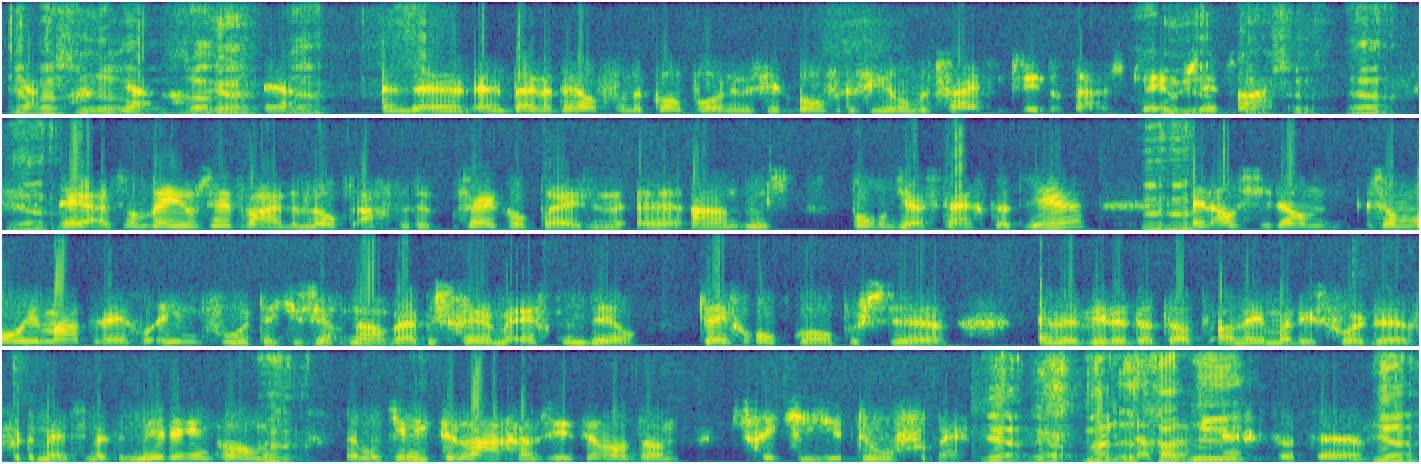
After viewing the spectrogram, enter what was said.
Ja, Ja. waanzinnig. Ja. bedrag, Ja. En, en bijna de helft van de koopwoningen zit boven de 425.000 Goeie WOZ-waarde. Ja, ja. Nou ja, zo'n WOZ-waarde loopt achter de verkoopprijzen eh, aan. Dus volgend jaar stijgt dat weer. Uh-huh. En als je dan zo'n mooie maatregel invoert dat je zegt... nou, wij beschermen echt een deel tegen opkopers... eh, en we willen dat dat alleen maar is voor de, voor de mensen met een middeninkomen... Ja. dan moet je niet te laag gaan zitten, want dan schiet je je doel voorbij. Ja. Ja. Maar het dat gaat nu... echt eh, Ja.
